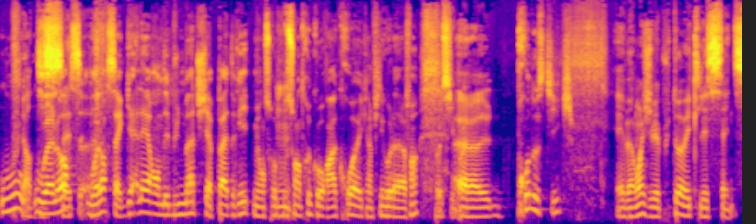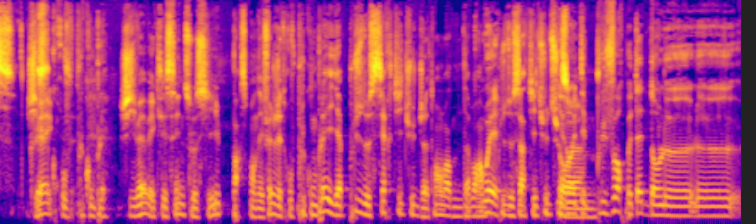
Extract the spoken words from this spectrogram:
ou, ou alors 17. ou alors ça galère en début de match. Il n'y a pas de rythme et on se retrouve Mm. sur un truc au raccro avec un goal à la fin. possible. Euh, pronostic. Et ben moi, j'y vais plutôt avec les Saints. J'y Que vais je avec- trouve plus complet. J'y vais avec les Saints aussi parce qu'en effet, je les trouve plus complets. et Il y a plus de certitude. J'attends avoir- d'avoir un Ouais. peu plus de certitude sur. Ils ont euh, été plus forts peut-être dans le, le,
